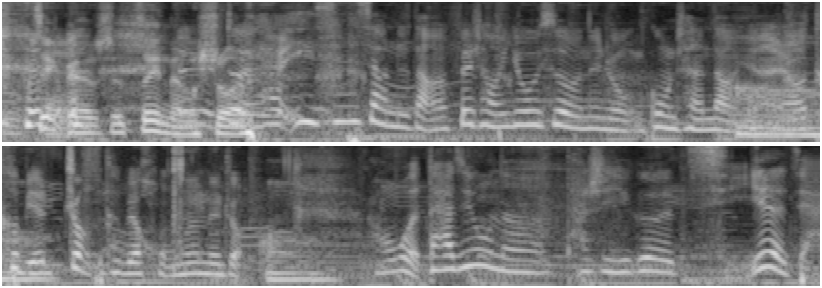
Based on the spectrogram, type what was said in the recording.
这个是最能对对，说的。他是一心向着党，非常优秀的那种共产党员，然后特别正、特别红的那种。哦，然后我大舅呢，他是一个企业家，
